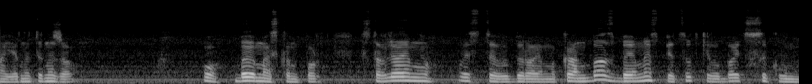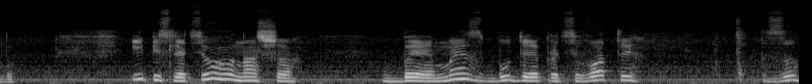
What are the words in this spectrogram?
А, я не те нажав. О, BMS CAN-порт. Вставляємо ось це, вибираємо CAN Bus BMS 500 кБ в секунду. І після цього наша BMS буде працювати з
